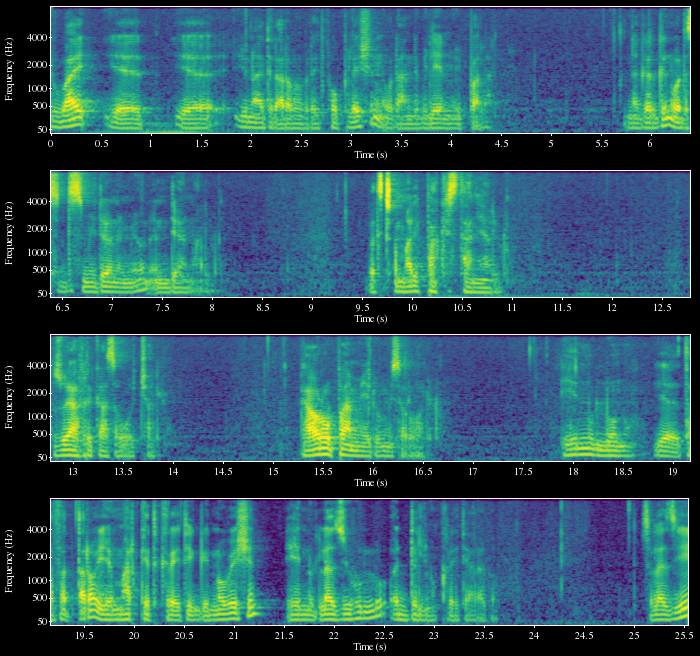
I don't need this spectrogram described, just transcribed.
ዱባይ የዩናይትድ አረብ ኤምሬት population ወደ አንድ ሚሊዮን ነው ይባላል። ነገር ግን ወደ ስድስት ሚሊዮን የሚሆን Indian አሉ። በተጨማሪ ፓኪስታኒ አሉ። ብዙ የአፍሪካ ሰዎች አሉ። ከአውሮፓ የሚሄዱ የሚሰሩ አሉ። ይህን ሁሉ ነው የተፈጠረው የ market creating innovation። ይህን ለዚህ ሁሉ እድል ነው create ያደረገው። ስለዚህ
